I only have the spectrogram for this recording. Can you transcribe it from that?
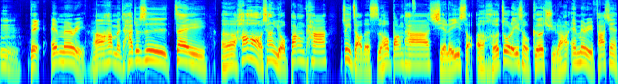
嗯，对，Amerie，然后他们他就是在呃，他好像有帮他最早的时候帮他写了一首呃，合作了一首歌曲，然后 Amerie 发现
